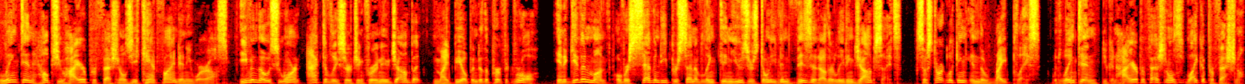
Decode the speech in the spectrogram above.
LinkedIn helps you hire professionals you can't find anywhere else, even those who aren't actively searching for a new job but might be open to the perfect role. In a given month, over 70% of LinkedIn users don't even visit other leading job sites. So start looking in the right place. With LinkedIn, you can hire professionals like a professional.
